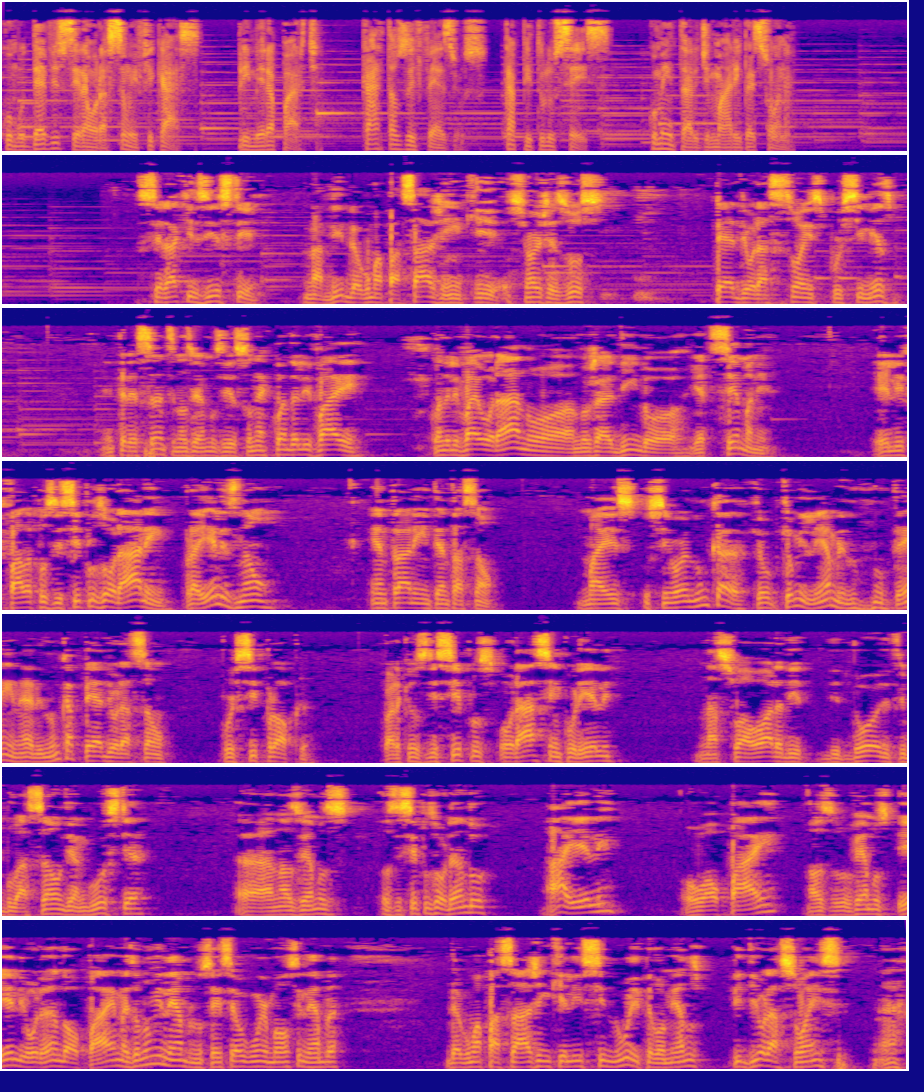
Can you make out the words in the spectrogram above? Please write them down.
Como deve ser a oração eficaz? Primeira parte. Carta aos Efésios, capítulo 6. Comentário de Mari Persona. Será que existe na Bíblia alguma passagem em que o Senhor Jesus pede orações por si mesmo? É interessante nós vemos isso, né? Quando ele vai, quando ele vai orar no, no jardim do Getsemane, ele fala para os discípulos orarem, para eles não entrarem em tentação. Mas o Senhor nunca, que eu, que eu me lembre, não, tem, né? Ele nunca pede oração por si próprio, para que os discípulos orassem por ele na sua hora de, de dor, de tribulação, de angústia. Uh, nós vemos os discípulos orando a ele ou ao Pai nós vemos ele orando ao Pai, mas eu não me lembro, não sei se algum irmão se lembra de alguma passagem que ele insinue, pelo menos, pedir orações, né?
